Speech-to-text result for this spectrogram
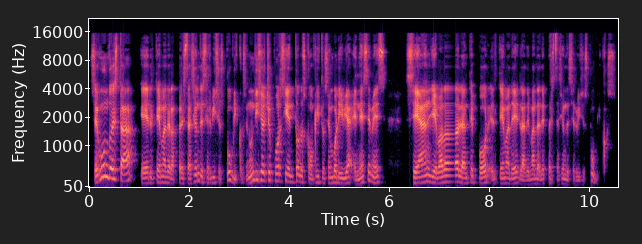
Segundo está el tema de la prestación de servicios públicos. En un 18% los conflictos en Bolivia en ese mes se han llevado adelante por el tema de la demanda de prestación de servicios públicos.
